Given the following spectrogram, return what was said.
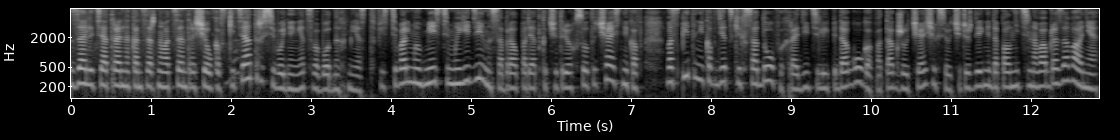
В зале театрально-концертного центра «Щелковский театр» сегодня нет свободных мест. Фестиваль «Мы вместе, мы едины» собрал порядка 400 участников, воспитанников детских садов, их родителей и педагогов, а также учащихся учреждений дополнительного образования.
